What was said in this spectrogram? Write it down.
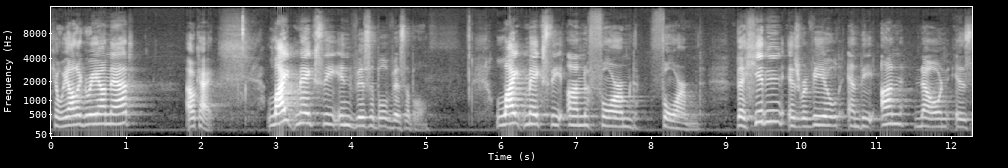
Can we all agree on that? Okay. Light makes the invisible visible. Light makes the unformed formed. The hidden is revealed and the unknown is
